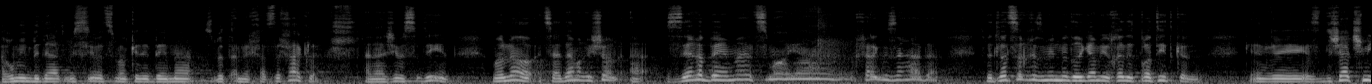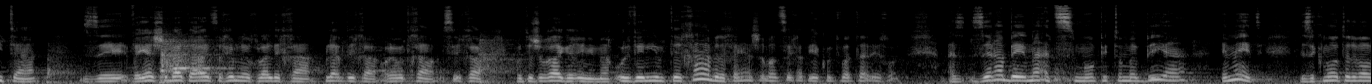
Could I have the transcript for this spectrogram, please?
ערומים בדעת ומסיעים עצמם כדי בהמה, זאת אומרת, על מחץ דחקלה, על האנשים הסודיים. אמר לא, אצל האדם הראשון, זרע בהמה עצמו היה חלק מזרע האדם. זאת אומרת, לא צריך איזו מין מדרגה מיוחדת פרטית כזו. כן, ואז קדושת שמיטה זה, ויהיה שבת הארץ לכם לא יכולה לך, ולעבדך, ולעבדך, ולשירך, ותושבך הגרים עמך, ולבלימתך ולחיי אשר בארצך תהיה כל תבואתה לאכול. אז זרע בהמה עצמו פתאום מביע אמת. וזה כמו אותו דבר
